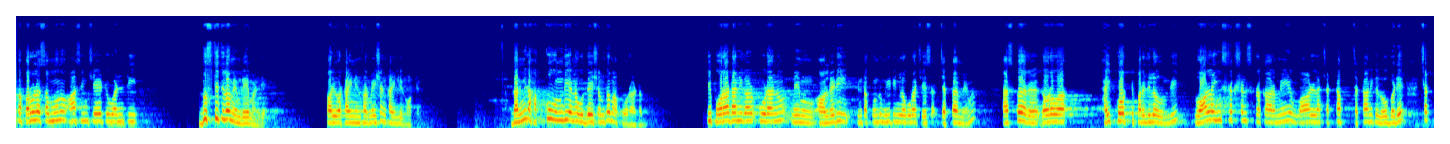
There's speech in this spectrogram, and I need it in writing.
ఒక పరుల సొమ్మును ఆశించేటువంటి దుస్థితిలో మేము లేమండి. For your kind information kindly note దాని మీద హక్కు ఉంది అన్న ఉద్దేశంతో మా పోరాటం. ఈ పోరాటాన్ని కూడాను మేము ఆల్రెడీ ఇంతకుముందు మీటింగ్లో కూడా చేసా చెప్పాము మేము. యాజ్ పర్ గౌరవ హైకోర్టు పరిధిలో ఉంది. వాళ్ళ ఇన్స్ట్రక్షన్స్ ప్రకారమే వాళ్ళ చట్ట చట్టానికి లోబడే చట్ట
